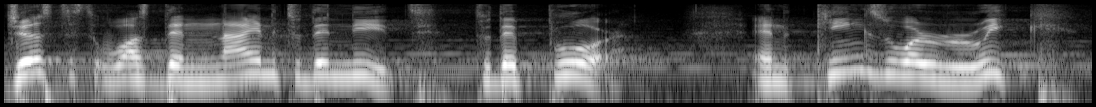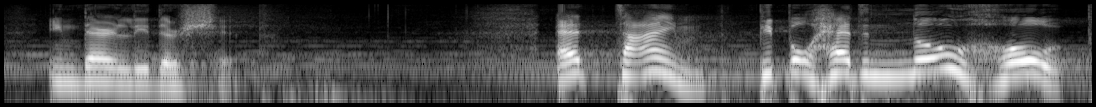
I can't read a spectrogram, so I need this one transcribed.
Justice was denied to the needy, to the poor, and kings were weak in their leadership. At time, people had no hope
